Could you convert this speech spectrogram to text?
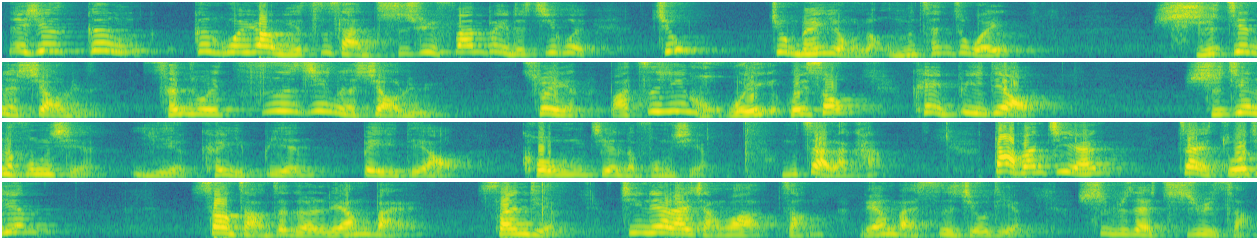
那些更。更会让你资产持续翻倍的机会就就没有了。我们称之为时间的效率，称之为资金的效率。所以把资金回回收，可以避掉时间的风险，也可以边背掉空间的风险。我们再来看，大盘既然在昨天上涨这个两百三点，今天来讲的话涨两百四十九点，是不是在持续涨？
